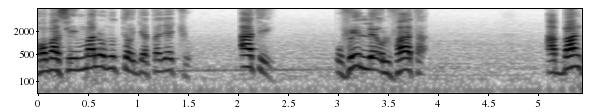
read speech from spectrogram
homa siin malu nutti hojjatta jechu ati ufi illee ulfaata. Abbaan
